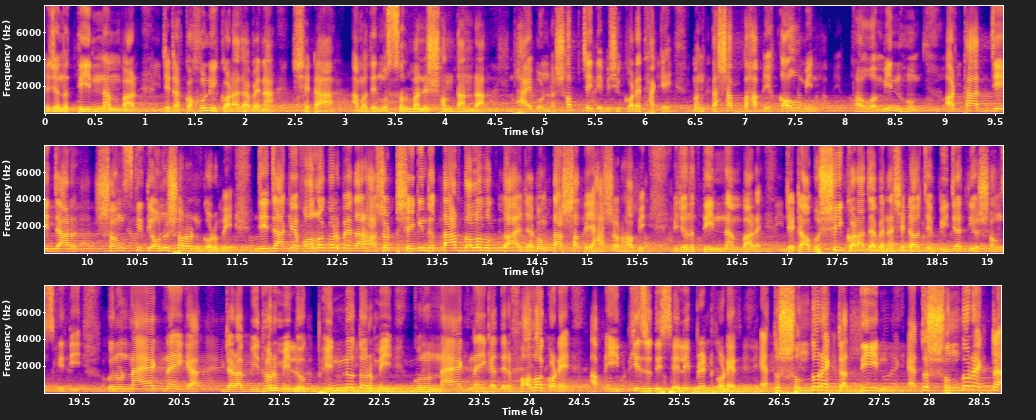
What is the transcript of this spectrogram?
এজন্য তিন নাম্বার যেটা কখনোই করা যাবে না, সেটা আমাদের মুসলমানের সন্তানরা ভাই বোনরা সবচাইতে বেশি করে থাকে। এবং তাসাব্বাহাবে কৌমিন ফাওয়া মিনহুম। অর্থাৎ যে যার সংস্কৃতি অনুসরণ করবে, যে যাকে ফলো করবে তার হাসর, সে কিন্তু তার দলভুক্ত হয় এবং তার সাথে হাসর হবে। এই জন্য তিন নাম্বার, যেটা অবশ্যই করা যাবে না, সেটা হচ্ছে বিজাতীয় সংস্কৃতি। কোনো নায়ক, নায়িকা, যারা বিধর্মী লোক, ভিন্ন ধর্মী, কোনো নায়ক, নায়িকাদের ফলো করে, আপনি ঈদকে যদি সেলিব্রেট করেন, এত সুন্দর একটা দিন, এত সুন্দর একটা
